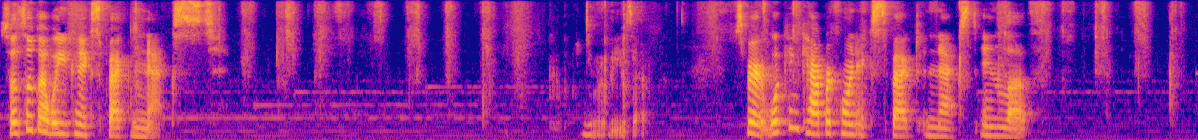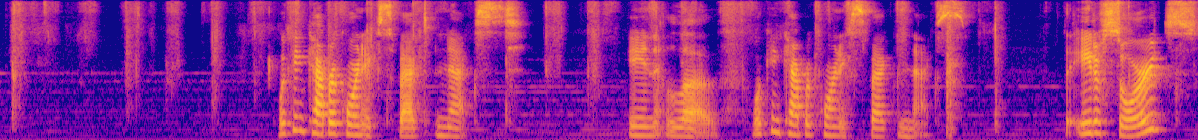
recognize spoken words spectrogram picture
So let's look at what you can expect next. Move these up. Spirit, what can Capricorn expect next in love? What can Capricorn expect next in love? What can Capricorn expect next? The Eight of Swords.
